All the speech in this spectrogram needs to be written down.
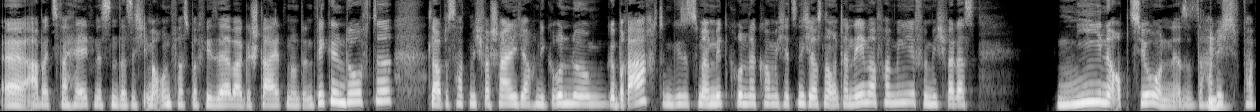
äh, Arbeitsverhältnissen, dass ich immer unfassbar viel selber gestalten und entwickeln durfte. Ich glaube, das hat mich wahrscheinlich auch in die Gründung gebracht. Im Gegensatz zu meinem Mitgründer komme ich jetzt nicht aus einer Unternehmerfamilie. Für mich war das nie eine Option. Also da habe hm. ich hab,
